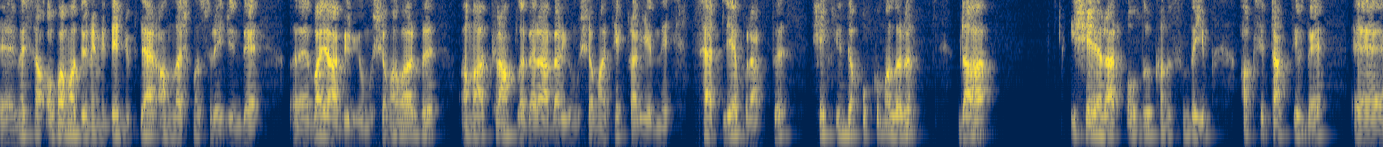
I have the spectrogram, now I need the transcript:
Ee, mesela Obama döneminde nükleer anlaşma sürecinde e, bayağı bir yumuşama vardı. Ama Trump'la beraber yumuşama tekrar yerini sertliğe bıraktı şeklinde okumaların daha işe yarar olduğu kanısındayım. Aksi takdirde e,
